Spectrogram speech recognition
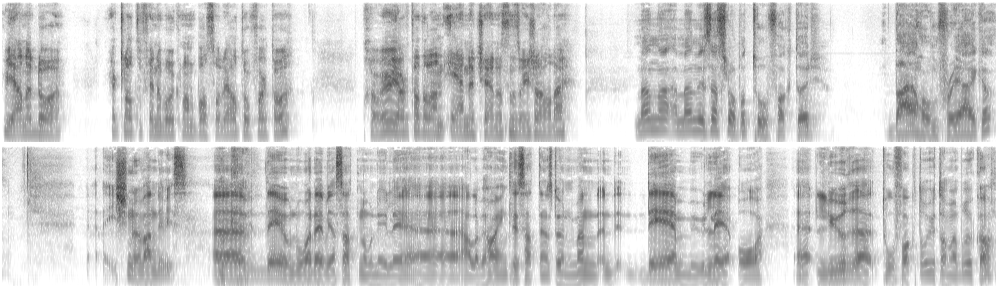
vi gjerne da vi har klart å finne brukernavnepassord de har to faktorer, prøver vi å jakte etter den ene tjenesten som ikke har det. Men, eh, men hvis jeg slår på tofaktor, da er jeg home free, er jeg ikke det? Ikke nødvendigvis. Okay. Det er jo noe av det vi har sett nå nylig, eh, eller vi har egentlig sett det en stund, men det er mulig å lure lure tofaktor ut av en bruker,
